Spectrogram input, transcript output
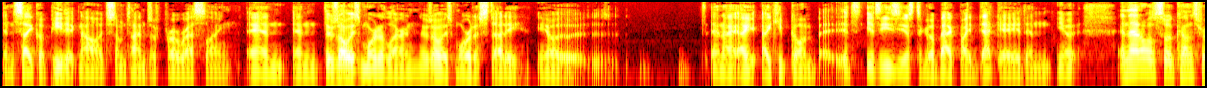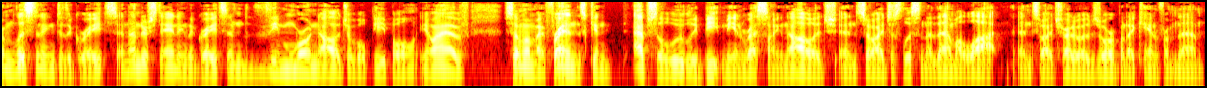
encyclopedic knowledge sometimes of pro wrestling, and and there's always more to learn. There's always more to study. You know, and I, I, I keep going. It's it's easiest to go back by decade, and you know, and that also comes from listening to the greats and understanding the greats and the more knowledgeable people. You know, I have some of my friends can absolutely beat me in wrestling knowledge, and so I just listen to them a lot, and so I try to absorb what I can from them.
